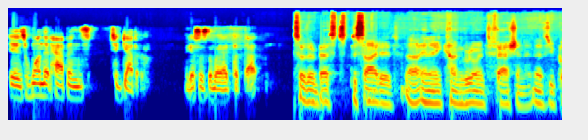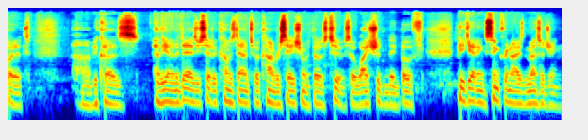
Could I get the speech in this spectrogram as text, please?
is one that happens together. I guess is the way I put that. So they're best decided uh, in a congruent fashion, as you put it, uh, because at the end of the day, as you said, it comes down to a conversation with those two. So why shouldn't they both be getting synchronized messaging?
